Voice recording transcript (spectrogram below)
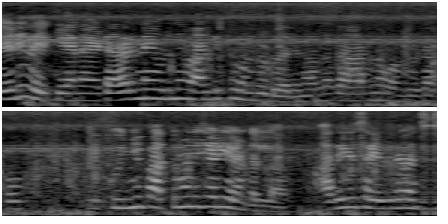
ചെടി വെക്കാനായിട്ട് അവരെന്നെ ഇവിടുന്ന് വണ്ടിക്ക് കൊണ്ടുവിടുമായിരുന്നു അവിടുന്ന് കാറിന് കൊണ്ടുവിടും. അപ്പോൾ ഈ കുഞ്ഞു പത്ത് മണി ചെടി ഉണ്ടല്ലോ അത് ഈ സൈഡിനകത്ത്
